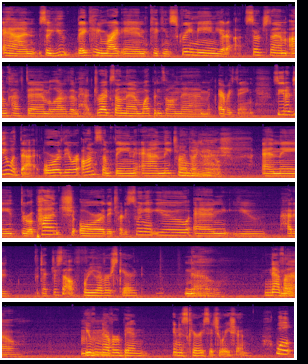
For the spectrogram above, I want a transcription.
and so you they came right in, kicking, screaming. You had to search them, uncuff them. A lot of them had drugs on them, weapons on them, everything. So you had to deal with that, or they were on something and they turned Oh on gosh. you and they threw a punch or they tried to swing at you and you had to protect yourself. Were you ever scared? No, Never. no. You've never been in a scary situation. Well,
